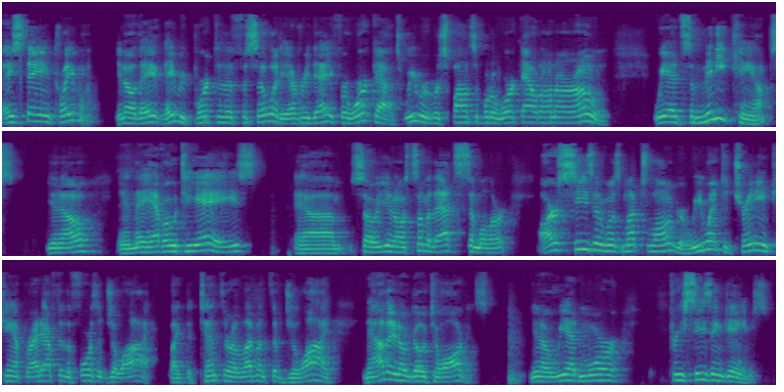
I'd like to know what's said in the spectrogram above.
They stay in Cleveland. You know, they they report to the facility every day for workouts. We were responsible to work out on our own. We had some mini camps, you know, and they have OTAs. Um, so you know, some of that's similar. Our season was much longer. We went to training camp right after the Fourth of July, like the 10th or 11th of July. Now they don't go till August. You know, we had more preseason games.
